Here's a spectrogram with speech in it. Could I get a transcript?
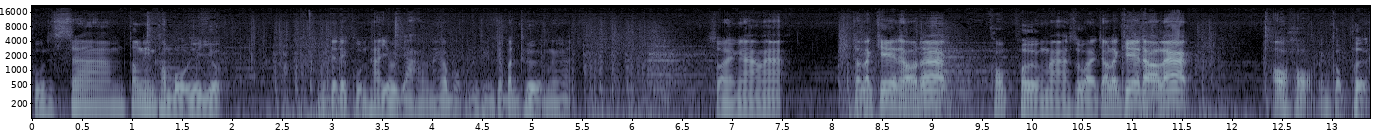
คูณสามต้องเน้นคอมโบเยอะๆ มันจะได้คูณห้ายาวๆนะครับผม มันถึงจะบันเทิงนะฮะสวยงามฮะจระเข้แถวแรก ครบเพลิงมาสวยจระเข้แถวแรก โอ้โห เป็นครบเพลิง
